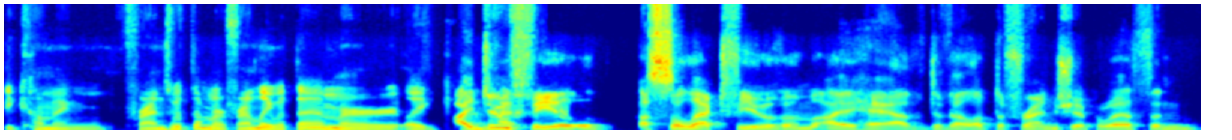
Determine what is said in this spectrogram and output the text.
becoming friends with them or friendly with them or like I do how- feel a select few of them I have developed a friendship with and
